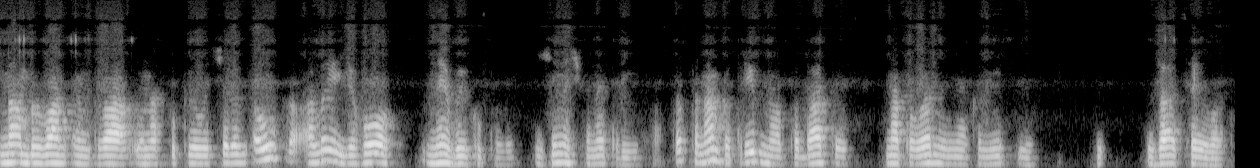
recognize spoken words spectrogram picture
Number 1 M2 у нас купили через Аукро, але його не викупили. Жіночка не приїхала. Тобто нам потрібно подати на повернення комісії за цей лот.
